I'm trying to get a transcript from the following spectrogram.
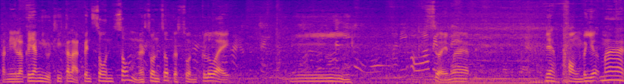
ตอนนี้เราก็ยังอยู่ที่ตลาดเป็นโซนส้มนะ โซนส้มกับโซนกล้วย นี่หนูลงอันนี้เพราะว่าสวยมาก เนี่ยของไปเยอะมาก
